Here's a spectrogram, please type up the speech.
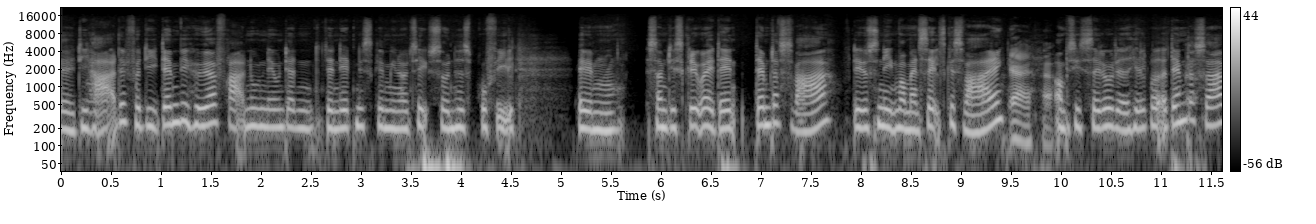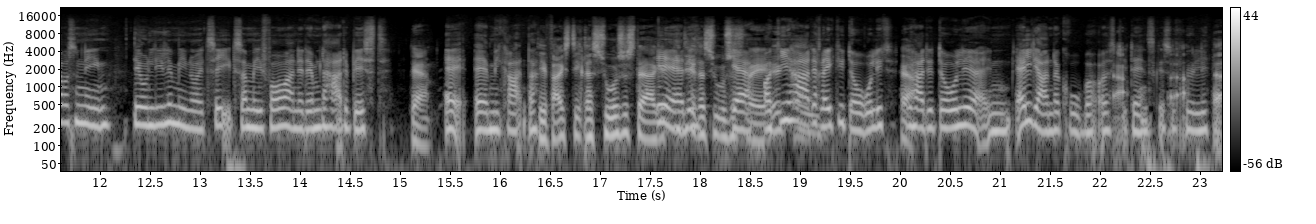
øh, de har det, fordi dem, vi hører fra, nu nævnte jeg den, den etniske minoritets sundhedsprofil, øhm, som de skriver i den, dem, der svarer, det er jo sådan en, hvor man selv skal svare, ikke? Ja, ja. om sit selvvurderede helbred. Og dem, der svarer på sådan en, det er jo en lille minoritet, som i forvejen er dem, der har det bedst ja. af, af migranter. Det er faktisk de ressourcestærke i de ressourcesvage. Ja, og de ikke? har det rigtig dårligt. Ja. De har det dårligere end alle de andre grupper, også Ja. de danske selvfølgelig. Ja.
